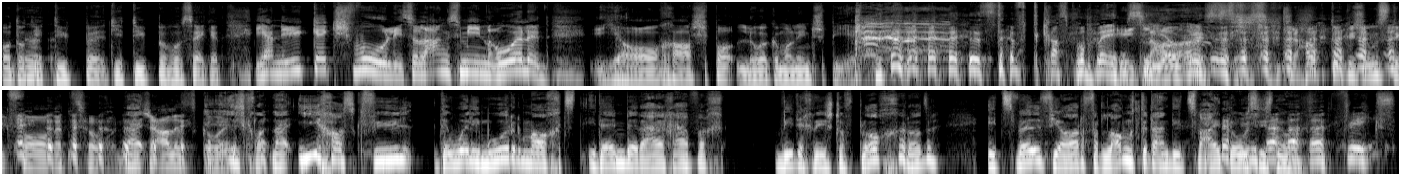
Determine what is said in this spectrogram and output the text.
oder die Typen, die Typen, die sagen, ich habe nichts gegen Schwule, solange sie mich in Ruhe lassen. Ja, Kasper, schau mal in den Spiegel. das dürfte kein Problem Ich sein. glaube, ja. ist- ich glaube, du bist aus der Gefahrenzone. Ist alles gut. Ist klar. Nein, ich habe das Gefühl, der Uli Maurer macht in dem Bereich einfach wie der Christoph Blocher, oder? In zwölf Jahren verlangt er dann die zwei Dosis noch. Fix.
